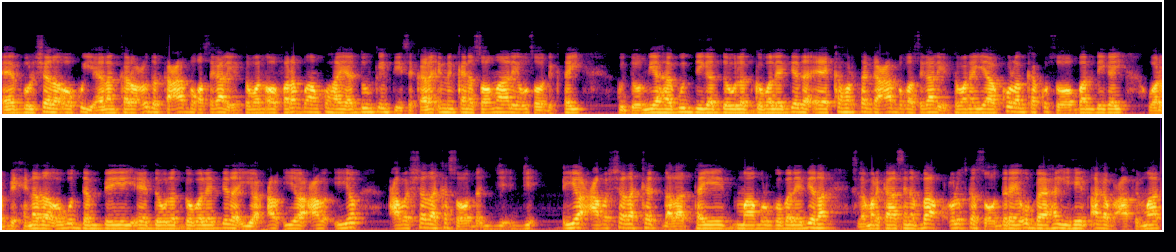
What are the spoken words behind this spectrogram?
ee bulshada oo ku yeelan karo cudurka caabuqa sagaal iyo toban oo farabadan ku haya adduunka intiisa kale. Iminkana soomaaliya u soo dhigtay. Guddoomiyaha guddiga dowlad goboleedyada ee ka hortaga caabuqa sagaal iyo toban ayaa kulanka ku soo bandhigay. Warbixinada ugu dambeeyey ee dowlad goboleedyada iyo iyo cabashada ka soo iyo cabashada ka dhalatay maamul goboleedyada islamarkaasina baaq culus ka soo diray ay u baahan yihiin agab caafimaad.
